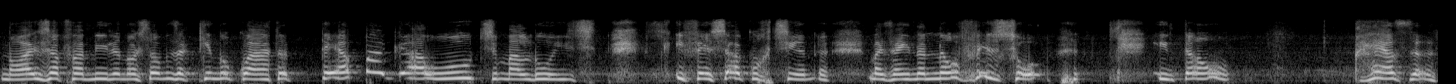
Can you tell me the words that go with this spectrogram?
Nós, a família, nós estamos aqui no quarto até apagar a última luz e fechar a cortina, mas ainda não fechou. Então, reza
